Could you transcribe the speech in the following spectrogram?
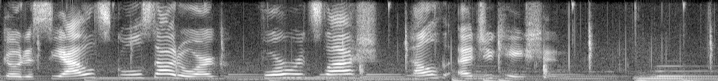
go to seattleschools.org forward slash health education.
